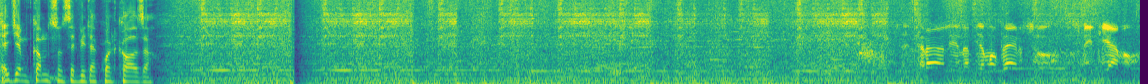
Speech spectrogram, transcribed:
Le gemcom sono servite a qualcosa. Centrale l'abbiamo perso. Smettiamo.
